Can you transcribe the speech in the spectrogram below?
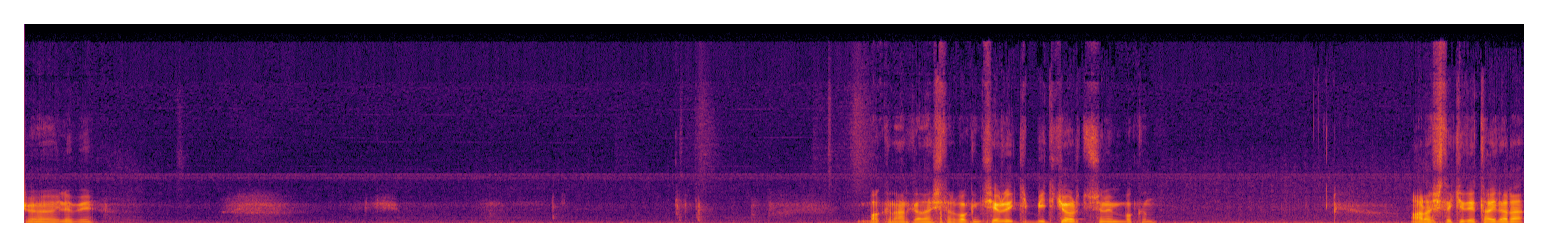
Şöyle bir Bakın arkadaşlar bakın çevredeki bitki örtüsüne bir bakın. Araçtaki detaylara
